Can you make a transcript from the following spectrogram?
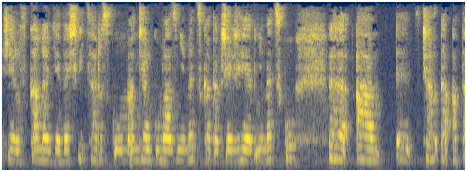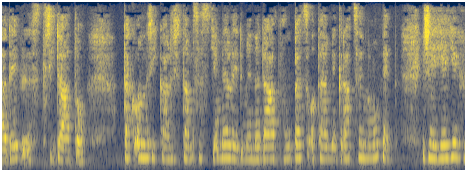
žil v Kanadě, ve Švýcarsku, manželku má z Německa, takže žije v Německu eh, a, eh, a tady střídá to. Tak on říkal, že tam se s těmi lidmi nedá vůbec o té migraci mluvit, že je jich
